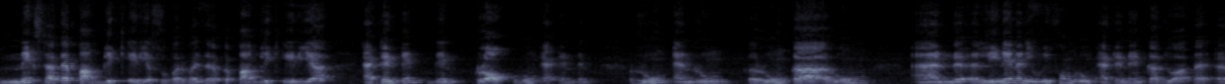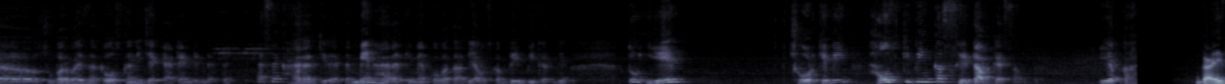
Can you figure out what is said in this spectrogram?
नेक्स्ट आता है पब्लिक एरिया सुपरवाइजर आपका public area attendant then cloak room attendant room and room room का room and linen and uniform room attendant का जो आता है सुपरवाइजर uh, का उसका नीचे एक अटेंडेंट रहता है। ऐसा एक हायरकी रहता है। मेन हायरकी मैं आपको बता दिया उसका ब्रीफ भी कर दिया। तो ये छोड़ के भी हाउसकीपिंग का सेटअप कैसा होता है? ये आपका गाइस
